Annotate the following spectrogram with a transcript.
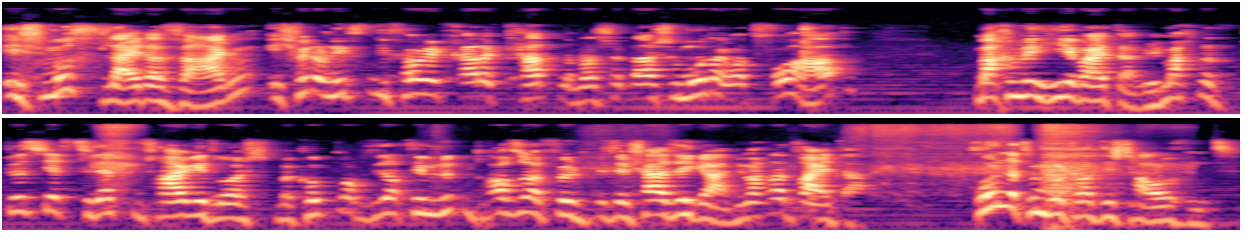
Ich muss leider sagen, ich würde am liebsten die Folge gerade cutten, aber da ich schon Montag was vorhab, machen wir hier weiter. Wir machen das bis jetzt zur letzten Frage durch. Mal gucken, ob sie noch 10 Minuten brauchst oder 5. Ist dir scheißegal. Wir machen das weiter. 125.000.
